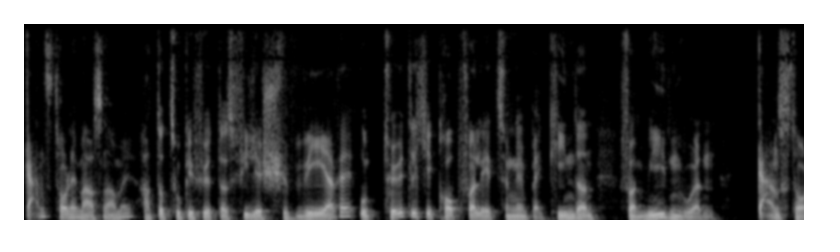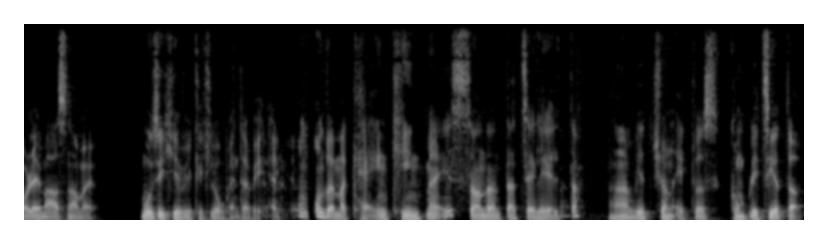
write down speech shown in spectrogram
Ganz tolle Maßnahme, hat dazu geführt, dass viele schwere und tödliche Kopfverletzungen bei Kindern vermieden wurden. Ganz tolle Maßnahme. Muss ich hier wirklich lobend erwähnen. Und, und wenn man kein Kind mehr ist, sondern tatsächlich älter? Ja, wird schon etwas komplizierter.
